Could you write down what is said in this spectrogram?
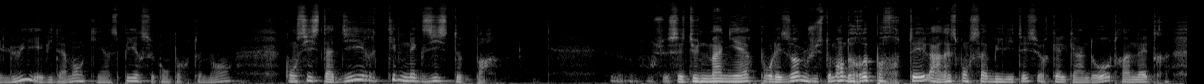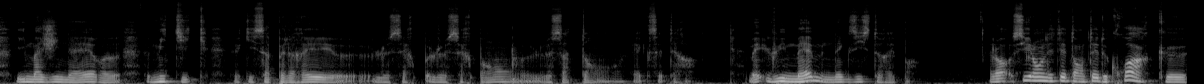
lui évidemment qui inspire ce comportement, consiste à dire qu'il n'existe pas. Euh, c'est une manière pour les hommes justement de reporter la responsabilité sur quelqu'un d'autre, un être imaginaire, euh, mythique, euh, qui s'appellerait le, le serpent, le Satan, etc. Mais lui-même n'existerait pas. Alors si l'on était tenté de croire que,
